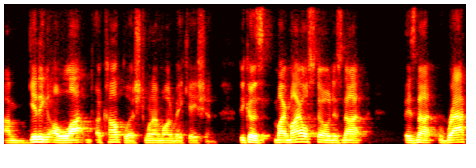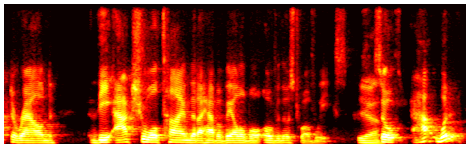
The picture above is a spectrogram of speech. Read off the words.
I'm getting a lot accomplished when I'm on vacation because my milestone is not is not wrapped around the actual time that I have available over those 12 weeks. Yeah. So how, what,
